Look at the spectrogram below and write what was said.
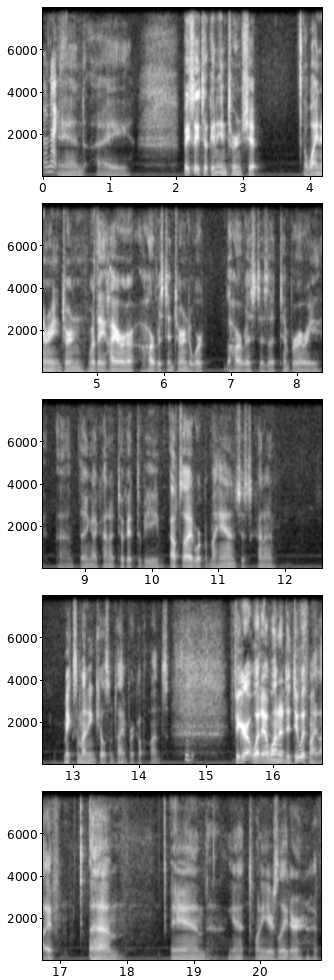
Oh, nice. And I basically took an internship, a winery intern, where they hire a harvest intern to work the harvest as a temporary uh, thing. I kind of took it to be outside, work with my hands, just to kind of make some money and kill some time for a couple months. figure out what I wanted to do with my life. Um, and yeah, 20 years later, I've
